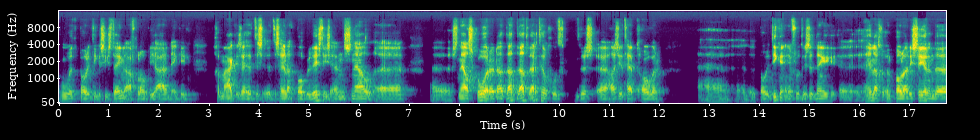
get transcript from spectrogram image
hoe het politieke systeem de afgelopen jaren, denk ik, gemaakt is. Het is, het is heel erg populistisch en snel, uh, snel scoren, dat, dat, dat werkt heel goed. Dus uh, als je het hebt over uh, politieke invloed is het denk ik heel erg een polariserende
